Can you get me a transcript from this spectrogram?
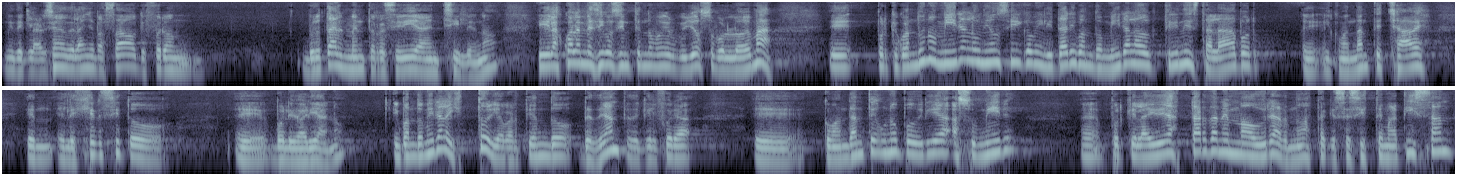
mis declaraciones del año pasado que fueron brutalmente recibidas en Chile, ¿no? Y de las cuales me sigo sintiendo muy orgulloso por lo demás. Eh, porque cuando uno mira la Unión Cívico-Militar y cuando mira la doctrina instalada por eh, el comandante Chávez en el ejército bolivariano, y cuando mira la historia, partiendo desde antes de que él fuera eh, comandante, uno podría asumir, eh, porque las ideas tardan en madurar, ¿no? Hasta que se sistematizan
